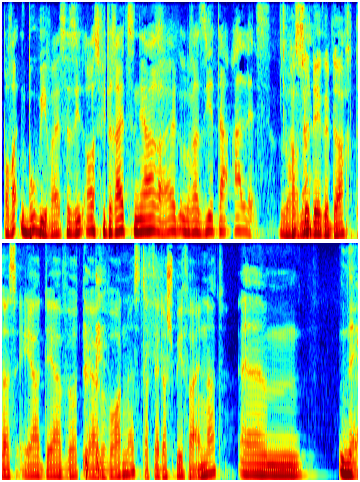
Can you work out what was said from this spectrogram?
boah, was ein Bubi, weißt du, sieht aus wie 13 Jahre alt und rasiert da alles. So, Hast ne? du dir gedacht, dass er der wird, der geworden ist, dass er das Spiel verändert? Ähm, nee.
